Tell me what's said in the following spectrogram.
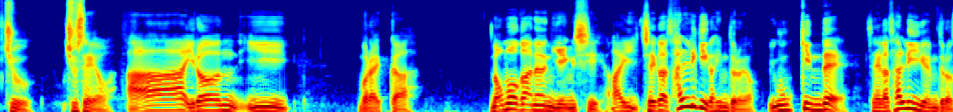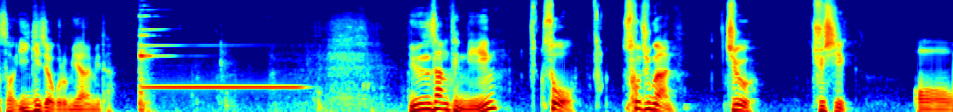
주, 주세요. 아, 이런 이 뭐랄까 넘어가는 이행시. 아, 이 제가 살리기가 힘들어요. 웃긴데 제가 살리기가 힘들어서 이기적으로 미안합니다. 윤상태님, 소, 소중한 주 주식. 어,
